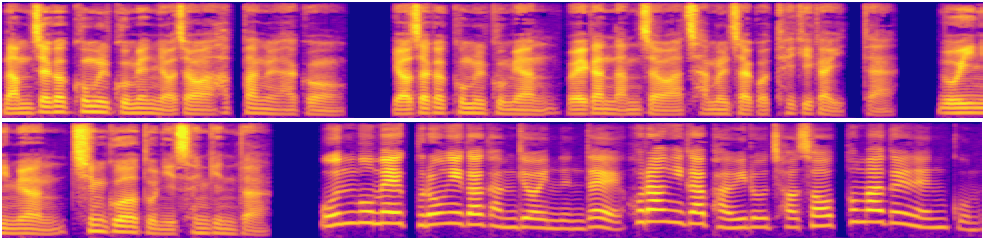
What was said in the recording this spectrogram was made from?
남자가 꿈을 꾸면 여자와 합방을 하고 여자가 꿈을 꾸면 외간 남자와 잠을 자고 태기가 있다. 노인이면 친구와 돈이 생긴다. 온몸에 구렁이가 감겨 있는데 호랑이가 바위로 쳐서 포막을 낸 꿈.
